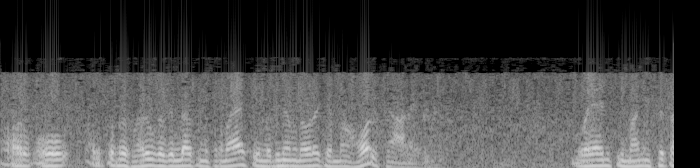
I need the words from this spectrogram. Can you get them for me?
اور وہ القم فاروق رضی اللہ نے فرمایا کہ مدینہ منورہ کے ماحول سے آ رہے ہیں۔ وہ ان کی مانی سطح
